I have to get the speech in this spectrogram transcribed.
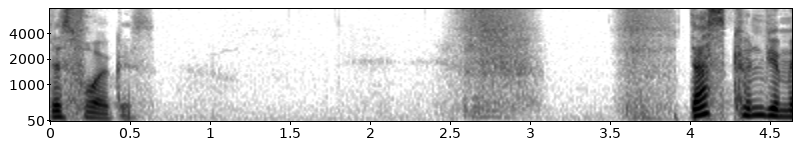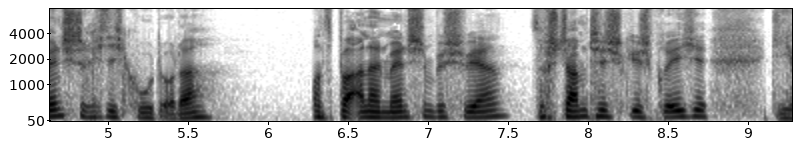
des Volkes. Das können wir Menschen richtig gut, oder? Uns bei anderen Menschen beschweren, so Stammtischgespräche. Die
